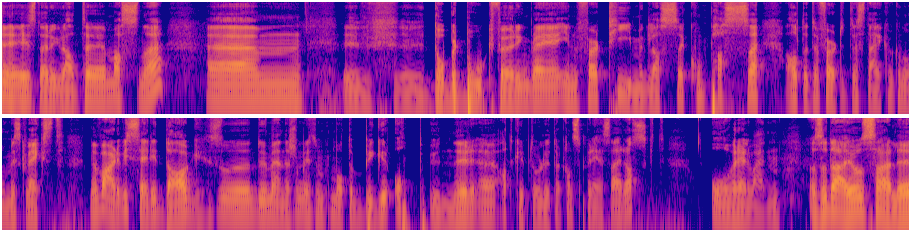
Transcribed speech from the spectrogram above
i større grad til massene. Um, dobbelt bokføring ble innført, timeglasset, kompasset. Alt dette førte til sterk økonomisk vekst. Men hva er det vi ser i dag som du mener som liksom på en måte bygger opp under eh, at kryptovaluta kan spre seg raskt over hele verden? Altså Det er jo særlig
